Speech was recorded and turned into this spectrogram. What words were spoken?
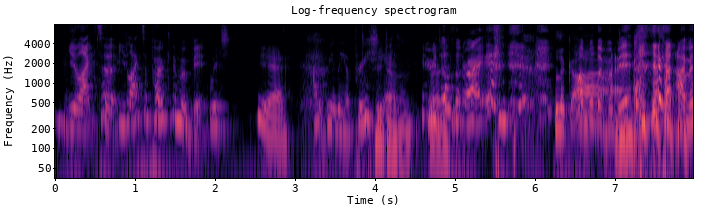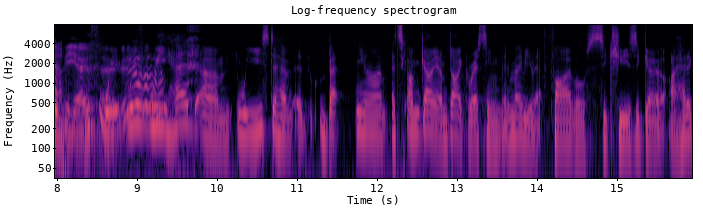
you like to you like to poke them a bit which yeah I really appreciate. Who doesn't? Who doesn't, right? Look, humble uh, them a bit. I'm a Theo. So. we, we, we had um, we used to have uh, but you know it's, I'm going I'm digressing and maybe about five or six years ago I had a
